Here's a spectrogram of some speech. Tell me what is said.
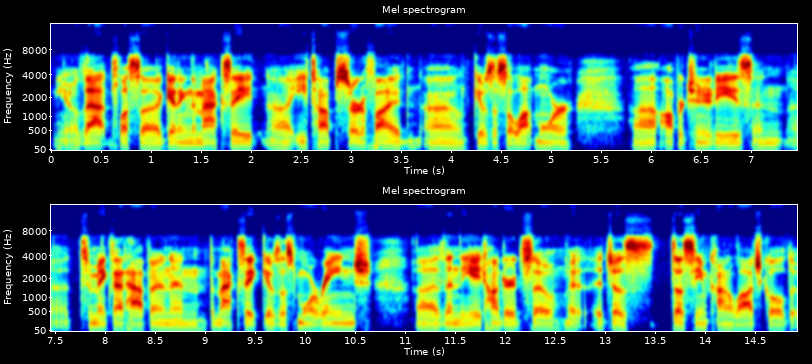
you know that plus uh, getting the Max 8 uh, ETOP certified uh, gives us a lot more uh, opportunities and uh, to make that happen. And the Max 8 gives us more range uh, than the 800, so it, it just does seem kind of logical that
